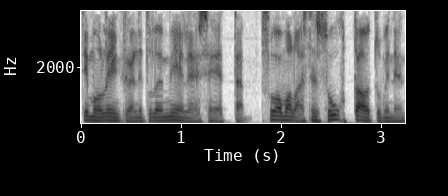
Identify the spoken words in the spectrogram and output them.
Timo Lindgren, niin tulee mieleen se, että suomalaisten suhtautuminen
